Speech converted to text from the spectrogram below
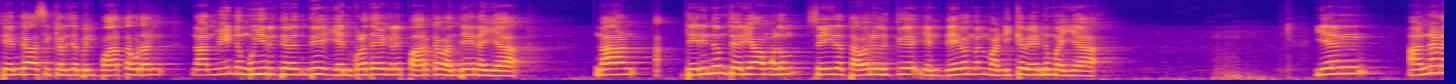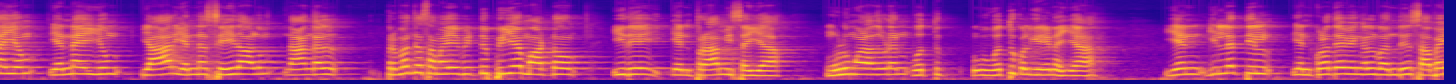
தென்காசி கலிஜபில் பார்த்தவுடன் நான் மீண்டும் உயிர் தெளிந்து என் குலதெய்வங்களை பார்க்க வந்தேன் ஐயா. நான் தெரிந்தும் தெரியாமலும் செய்த தவறுகளுக்கு என் தெய்வங்கள் மன்னிக்க வேண்டும் ஐயா. என் அண்ணனையும் என்னையும் யார் என்ன செய்தாலும் நாங்கள் பிரபஞ்ச சமையை விட்டு பிரிய மாட்டோம். இது என் பிராமிஸ் ஐயா. முழு மனதுடன் ஒத்து ஒத்துக்கொள்கிறேன் ஐயா. என் இல்லத்தில் என் குலதெய்வங்கள் வந்து சபை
